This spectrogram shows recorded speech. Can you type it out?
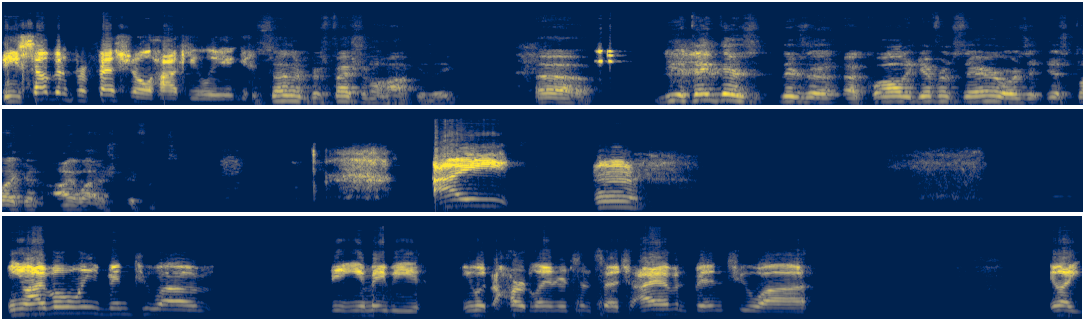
the Southern Professional Hockey League. The Southern Professional Hockey League. Uh, do you think there's there's a, a quality difference there, or is it just like an eyelash difference? I, mm, you know, I've only been to uh, you maybe you know, with the Heartlanders and such. I haven't been to uh, you know, like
